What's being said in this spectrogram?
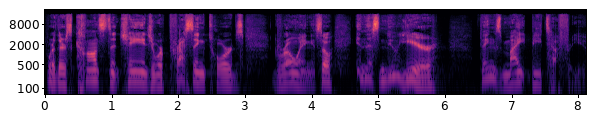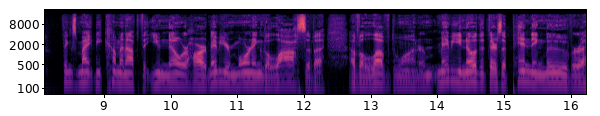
where there's constant change and we're pressing towards growing. So, in this new year, things might be tough for you. Things might be coming up that you know are hard. Maybe you're mourning the loss of a, of a loved one, or maybe you know that there's a pending move or a,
